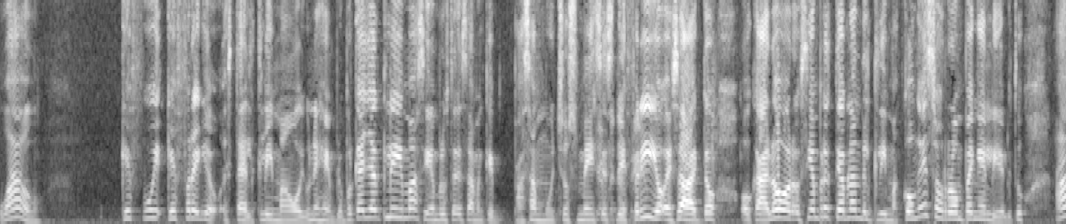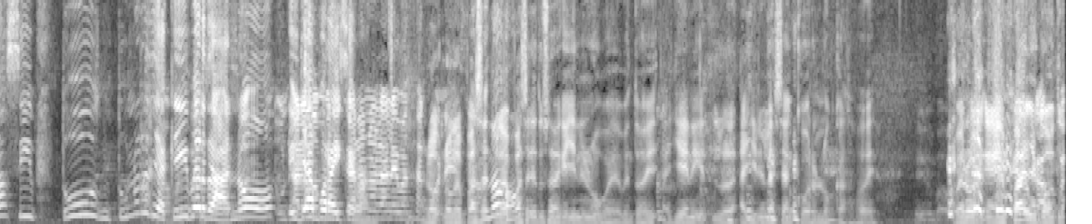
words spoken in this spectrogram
wow, ¿qué, fue, qué frío está el clima hoy? Un ejemplo, porque allá el clima, siempre ustedes saben que pasan muchos meses de frío, exacto, o calor, o siempre te hablan del clima. Con eso rompen el hielo. Y tú, ah, sí, tú, tú no eres de aquí, ¿verdad? No, y ya por ahí se van. no la levantan Lo, que pasa, No. lo que pasa es que tú sabes que Jenny no bebe. Entonces, a Jenny, lo- a Jenny le hacían coro en los cafés. Pero en, España, cuando tú,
